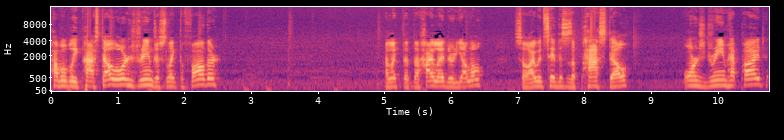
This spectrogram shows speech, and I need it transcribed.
Probably pastel orange dream, just like the father. I like the, the highlighter yellow. So I would say this is a pastel orange dream pied.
